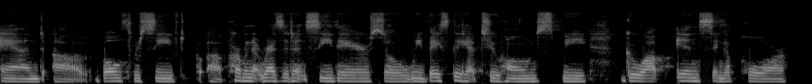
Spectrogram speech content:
And uh, both received uh, permanent residency there. So we basically had two homes. We grew up in Singapore,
